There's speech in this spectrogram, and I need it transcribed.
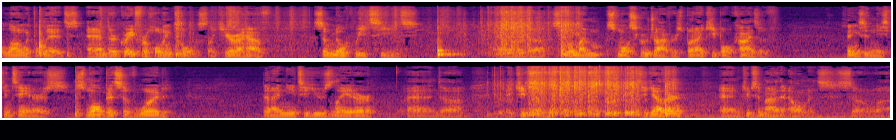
along with the lids. And they're great for holding tools. Like here I have some milkweed seeds and uh, some of my small screwdrivers, but I keep all kinds of things in these containers. Small bits of wood that I need to use later, and uh, it keeps them together and keeps them out of the elements so uh,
